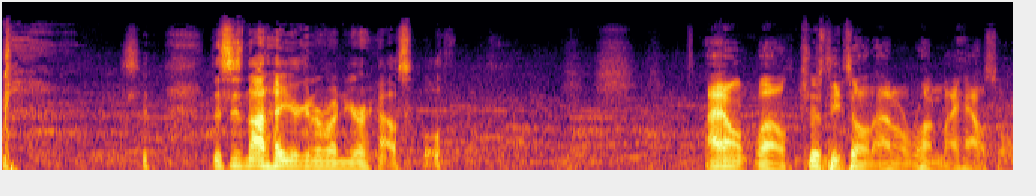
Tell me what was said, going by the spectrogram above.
This is not how you're going to run your household. I don't. Well, truth be told, I don't run my household.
